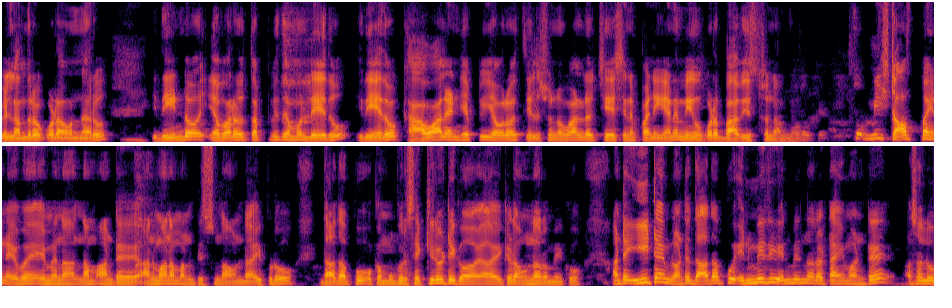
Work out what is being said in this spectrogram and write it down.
వీళ్ళందరూ కూడా ఉన్నారు. దీంట్లో ఎవరో తప్పిదము లేదు. ఇది ఏదో కావాలని చెప్పి ఎవరో తెలుసున్న వాళ్ళు చేసిన పనిగానే మేము కూడా భావిస్తున్నాం మేము. సో మీ స్టాఫ్ పైన ఏమైనా నమ్ అంటే అనుమానం అనిపిస్తుందా ఉందా? ఇప్పుడు దాదాపు ఒక ముగ్గురు సెక్యూరిటీ ఇక్కడ ఉన్నారు మీకు. అంటే ఈ టైంలో అంటే దాదాపు ఎనిమిది ఎనిమిదిన్నర టైం అంటే అసలు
